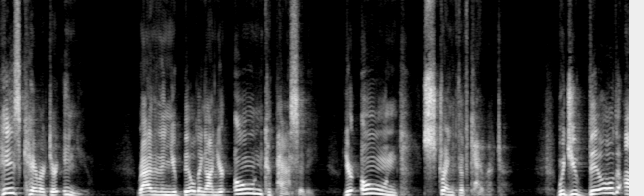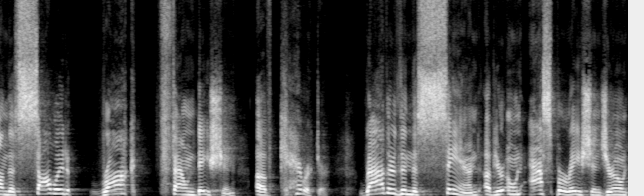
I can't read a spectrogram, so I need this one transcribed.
His character in you rather than you building on your own capacity, your own strength of character. Would you build on the solid rock foundation of character rather than the sand of your own aspirations, your own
